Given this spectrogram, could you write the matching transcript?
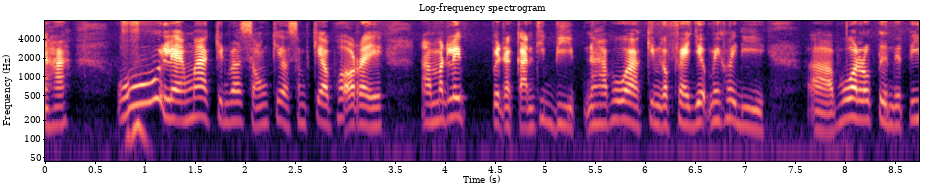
นะคะ อ้ยแรงมากกินวันสองแก้วสามแก้วเพราะอะไรอ่ามันเลยเป็นอาการที่บีบนะคะเพราะว่ากินกาแฟเยอะไม่ค่อยดีอ่าเพราะว่าเราตื่นแต่ตี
